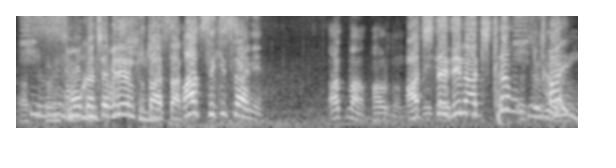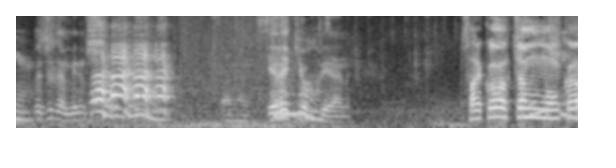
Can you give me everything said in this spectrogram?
Attım. Shield Smoke açabilirim tutarsan. At 8 saniye. Atma pardon. Aç dedin açtım. Özür Kay. dilerim. Özür dilerim benim Shield barrier. Gerek yoktu yani. Cyclone atacağım Monk'a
